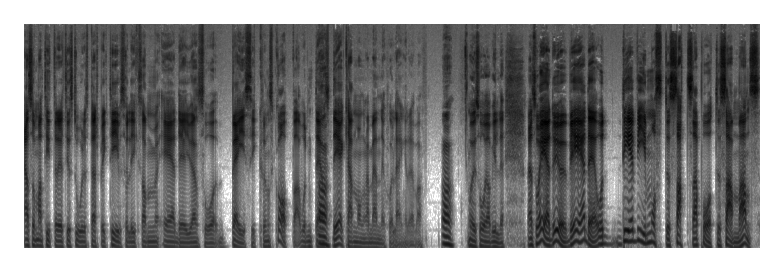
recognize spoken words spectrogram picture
alltså om man tittar i ett historiskt perspektiv så liksom är det ju en så basic kunskap va. Och inte ens det kan många människor längre va. Ja. Det var ju så jag ville. Men så är det ju. Vi är det. Och det vi måste satsa på tillsammans.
